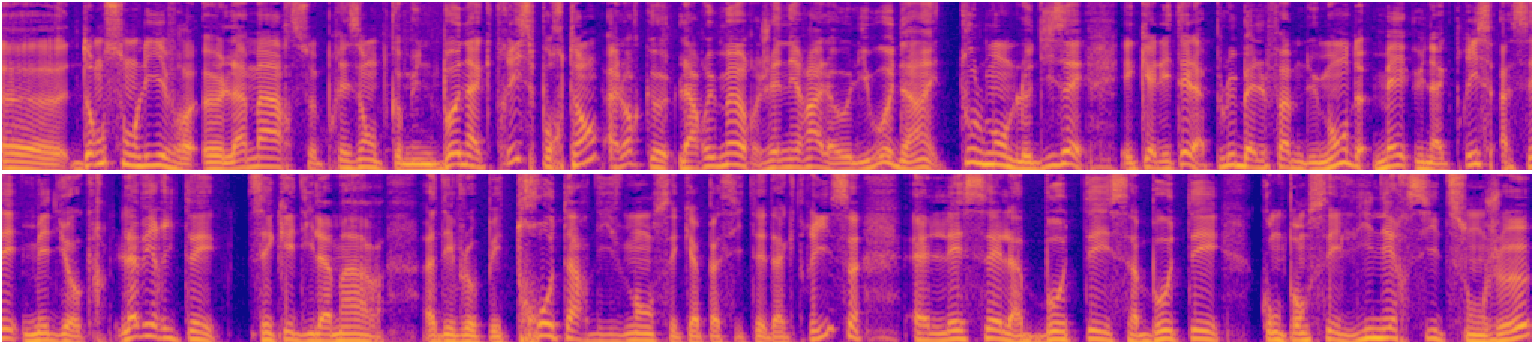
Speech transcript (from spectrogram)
Euh, dans son livre, euh, Lamar se présente comme une bonne actrice, pourtant, alors que la rumeur générale à Hollywood, hein, et tout le monde le disait, et qu'elle était la plus belle femme du monde, mais une actrice assez médiocre. La vérité, c'est qu'Eddie Lamar a développé trop tardivement ses capacités d'actrice. Elle laissait la beauté, sa beauté, compenser l'inertie de son jeu.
